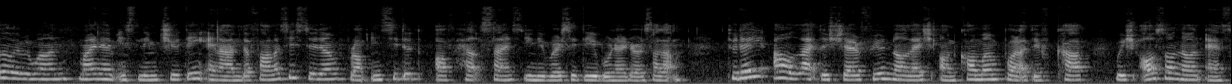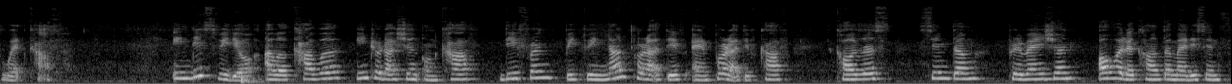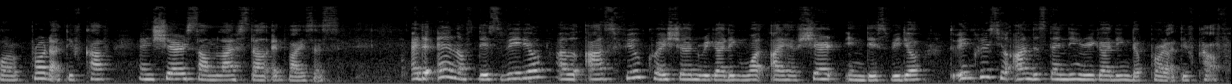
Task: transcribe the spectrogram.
Hello everyone, my name is Lim Chiu Ting and I'm the pharmacy student from Institute of Health Science University Brunei Darussalam. Today I would like to share few knowledge on common productive cough which also known as wet cough. In this video, I will cover introduction on cough, difference between non-productive and productive cough, causes, symptom, prevention, over-the-counter medicine for productive cough, and share some lifestyle advices. At the end of this video, I will ask few questions regarding what I have shared in this video to increase your understanding regarding the productive cough.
